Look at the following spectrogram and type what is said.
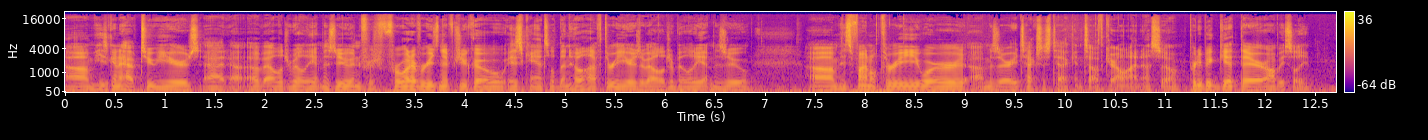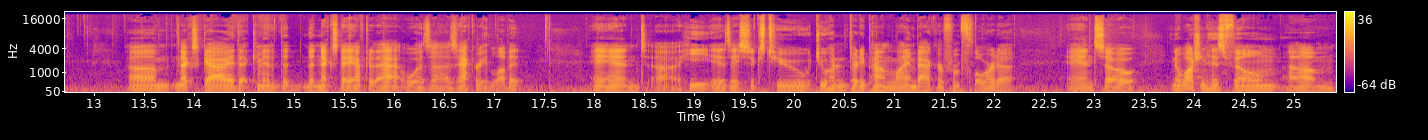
Um, he's going to have two years at, uh, of eligibility at Mizzou, and for, for whatever reason, if JUCO is canceled, then he'll have three years of eligibility at Mizzou. Um, his final three were uh, Missouri, Texas Tech, and South Carolina. So pretty big get there, obviously. Um, next guy that committed the, the next day after that was uh, Zachary Lovett. And uh, he is a 6'2, 230 pound linebacker from Florida. And so, you know, watching his film, um,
